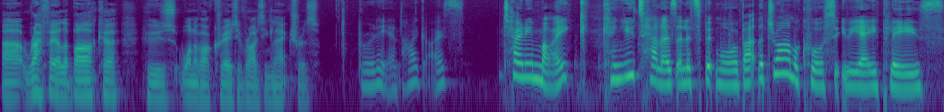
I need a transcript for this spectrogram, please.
uh, Raphael Abaka, who's one of our creative writing lecturers. Brilliant. Hi, guys. Tony, Mike, can you tell us a little bit more about the drama course at UEA, please?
